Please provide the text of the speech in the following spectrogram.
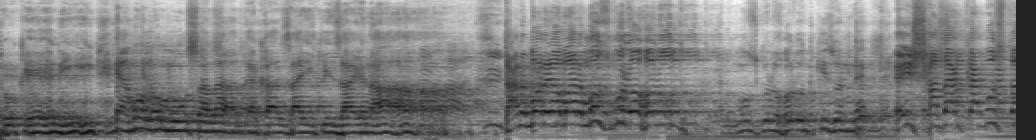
ঢুকেনি, এমনও মুসালা দেখা যায় কি যায় না। তারপরে আবার মুসগুলো হলুদ মুসগুলো হলুদ কি জন্য? এই সাদা কাগজটা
